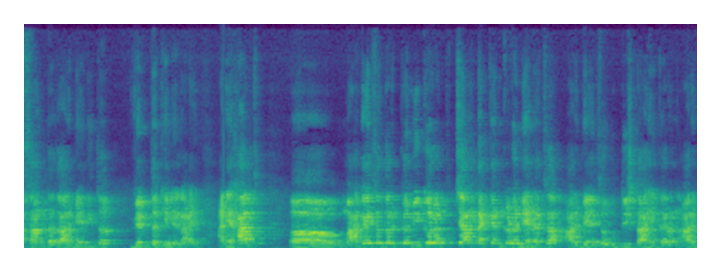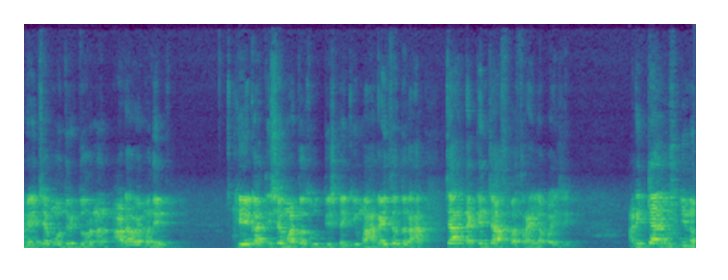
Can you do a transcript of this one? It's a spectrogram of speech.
असा अंदाज आरबीआयने इथं व्यक्त केलेला आहे. आणि हाच महागाईचा दर कमी करत चार टक्क्यांकडे नेण्याचा आरबीआयचं उद्दिष्ट आहे. कारण आरबीआयच्या मौद्रिक धोरण आढाव्यामध्ये हे एक अतिशय महत्वाचं उद्दिष्ट आहे की महागाईचा दर हा चार टक्क्यांच्या आसपास राहिला पाहिजे. आणि त्या दृष्टीनं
